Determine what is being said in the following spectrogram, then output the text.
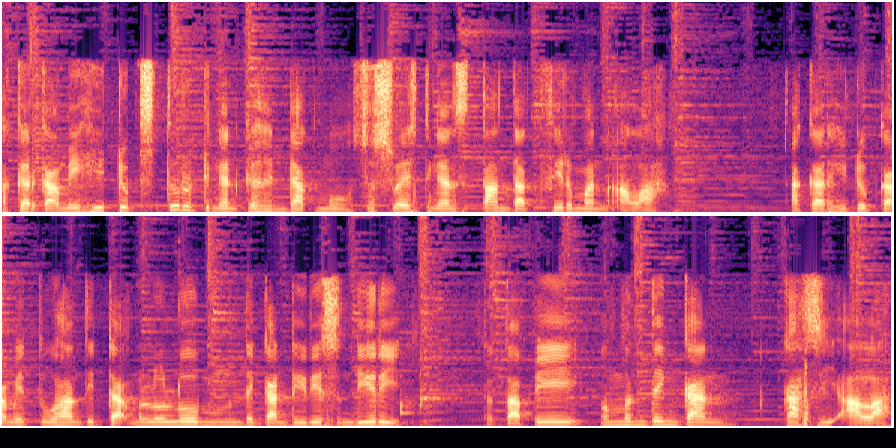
agar kami hidup seturut dengan kehendak-Mu sesuai dengan standar firman Allah agar hidup kami Tuhan tidak melulu mementingkan diri sendiri, tetapi mementingkan kasih Allah,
